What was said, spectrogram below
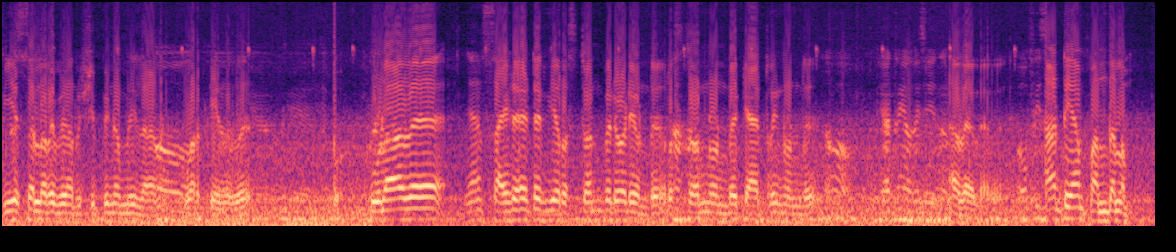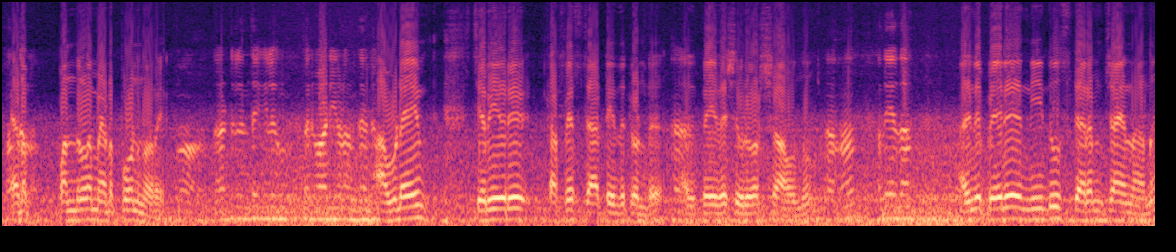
പി എസ് എൽ ഷിപ്പിംഗ് കമ്പനിയിലാണ് വർക്ക് ചെയ്യുന്നത്. കൂടാതെ ഞാൻ സൈഡായിട്ട് എനിക്ക് റെസ്റ്റോറന്റ് റെസ്റ്റോറന്റ് ഉണ്ട് കാറ്ററിംഗ് ഉണ്ട്. കാറ്ററിംഗ് ഉണ്ട് അതെ അതെ അതെ. നാട്ടിൽ ഞാൻ പന്തളം. പന്തളം എടപ്പോൺ എന്ന് പറയും അവിടെയും ചെറിയൊരു കഫേ സ്റ്റാർട്ട് ചെയ്തിട്ടുണ്ട്. അതിപ്പോ ഏകദേശം ഒരു വർഷം ആവുന്നു അതിന്റെ പേര് നീതൂസ് ഗരം ചായ എന്നാണ്.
